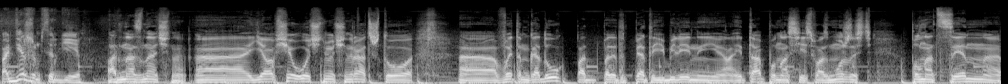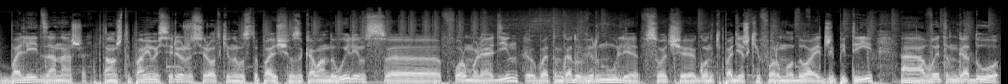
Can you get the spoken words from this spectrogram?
Поддержим Сергея. Однозначно. А, Я вообще очень-очень рад, что а, в этом году под, под этот пятый юбилейный а, этап у нас есть возможность полноценно болеть за наших. Потому что помимо Сережи Сироткина, выступающего за команду Уильямс э, в Формуле 1, в этом году вернули в Сочи гонки поддержки Формулы 2 и GP3. А В этом году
